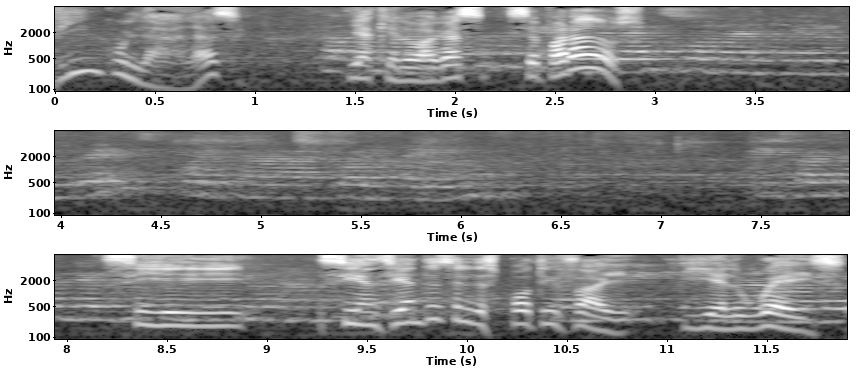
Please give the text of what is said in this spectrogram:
vinculadas y a que lo hagas separados. Si, si enciendes el Spotify y el Waze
